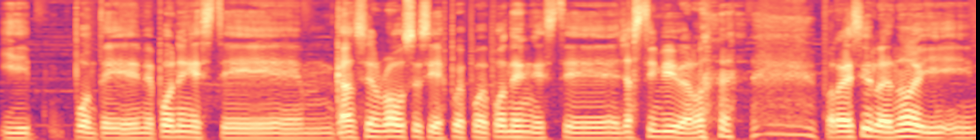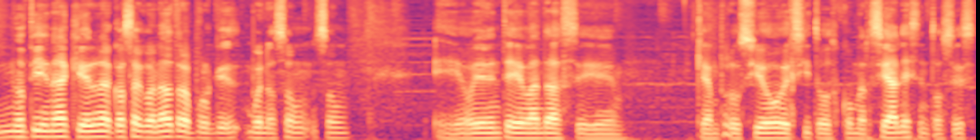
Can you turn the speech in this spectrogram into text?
y ponte, me ponen este Guns N' Roses y después me ponen este Justin Bieber, ¿no? para decirlo, ¿no? Y, no tiene nada que ver una cosa con la otra porque, bueno, son, son eh, obviamente bandas eh, que han producido éxitos comerciales, entonces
